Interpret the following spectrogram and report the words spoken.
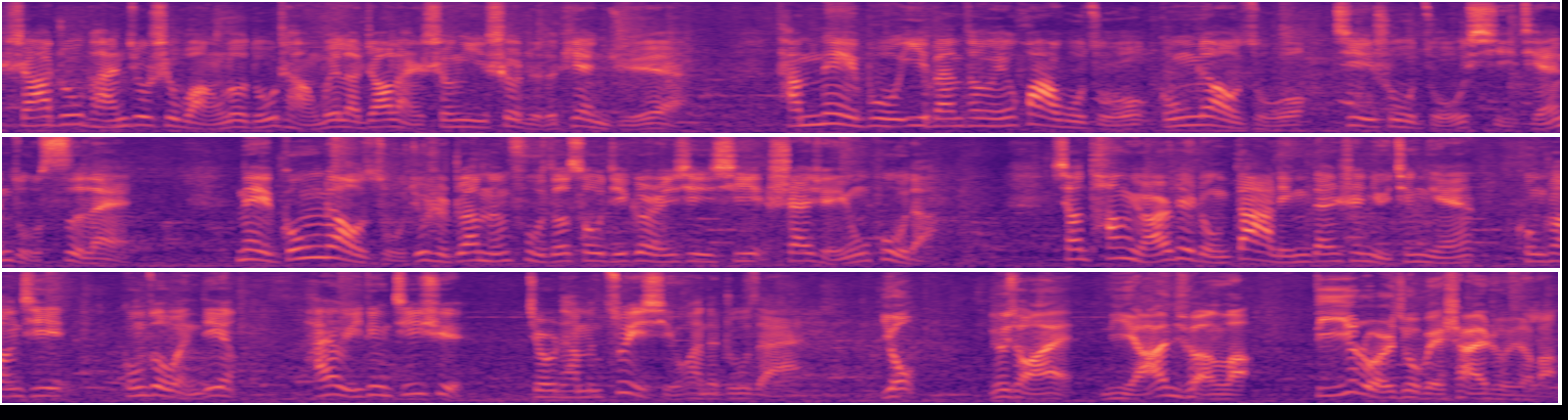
杀猪盘就是网络赌场为了招揽生意设置的骗局。他们内部一般分为话务组、工料组、技术组、洗钱组四类。那工料组就是专门负责搜集个人信息、筛选用户的。像汤圆儿这种大龄单身女青年，空窗期，工作稳定，还有一定积蓄，就是他们最喜欢的猪仔。哟，牛小爱，你安全了，第一轮就被筛出去了。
